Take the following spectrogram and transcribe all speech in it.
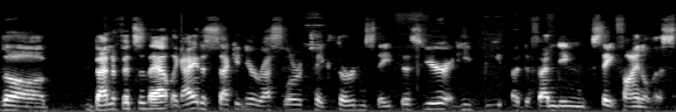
the benefits of that. Like I had a second year wrestler take third in state this year and he beat a defending state finalist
